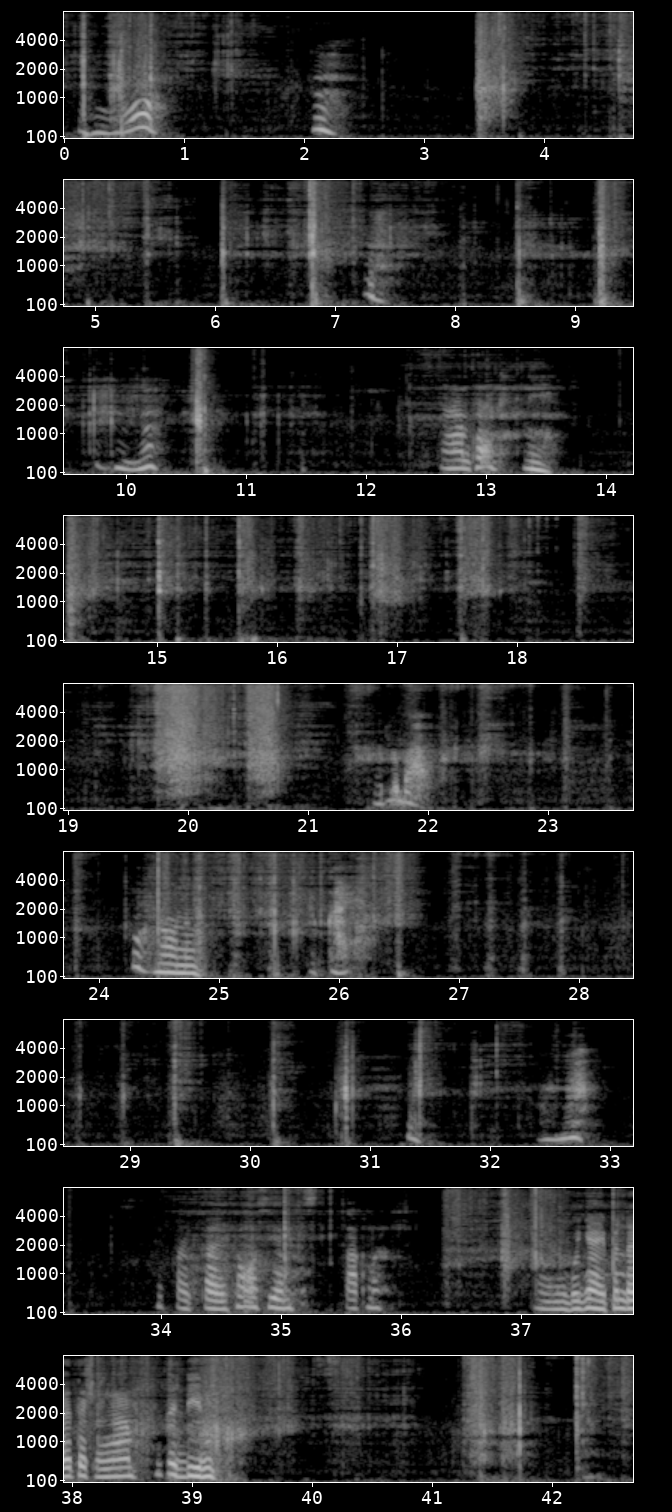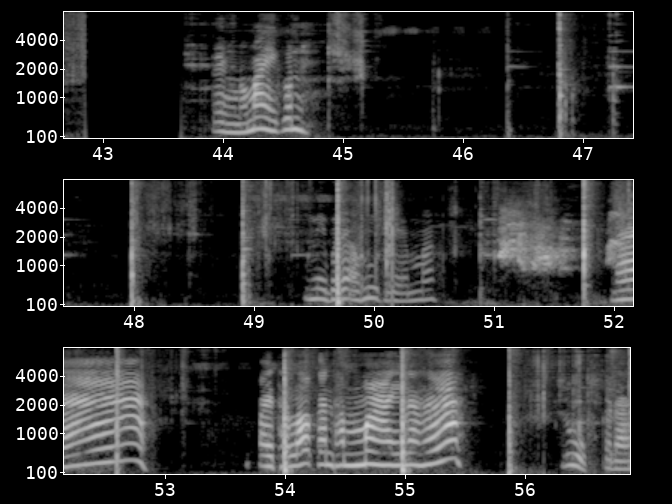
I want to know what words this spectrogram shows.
โอ้โหอืมอืมงามแท้นี่ หมดแล้วเปล่าโอ้ นอนหนึ่งไก่มามาไปไก่ต้องเอาเสียมตักมาอันนี้บ่ใหญ่เป็นไดแต่ก็งามแต่ดิน แต่งหน่อไม้ก่อนวันนี้บ่ได้เอามีดแหลมมานะ ไปทะเลาะกันทำไมนะฮะ ลูกก็ได้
